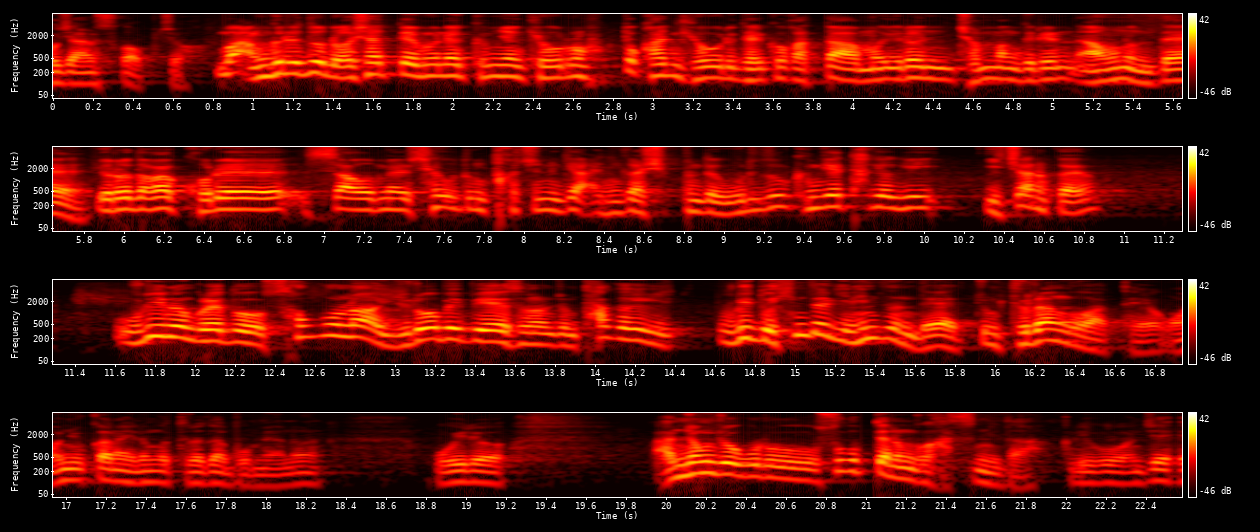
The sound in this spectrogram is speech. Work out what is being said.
보지 않을 수가 없죠. 뭐 안 그래도 러시아 때문에 금년 겨울은 혹독한 겨울이 될 것 같다 뭐 이런 전망들이 나오는데 이러다가 고래 싸움에 새우등 터지는 게 아닌가 싶은데 우리도 굉장히 타격이 있지 않을까요? 우리는 그래도 서구나 유럽에 비해서는 좀 타격이 우리도 힘들긴 힘든데 좀 덜한 것 같아요. 원유가나 이런 거 들여다 보면은 오히려 안정적으로 수급되는 것 같습니다. 그리고 이제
